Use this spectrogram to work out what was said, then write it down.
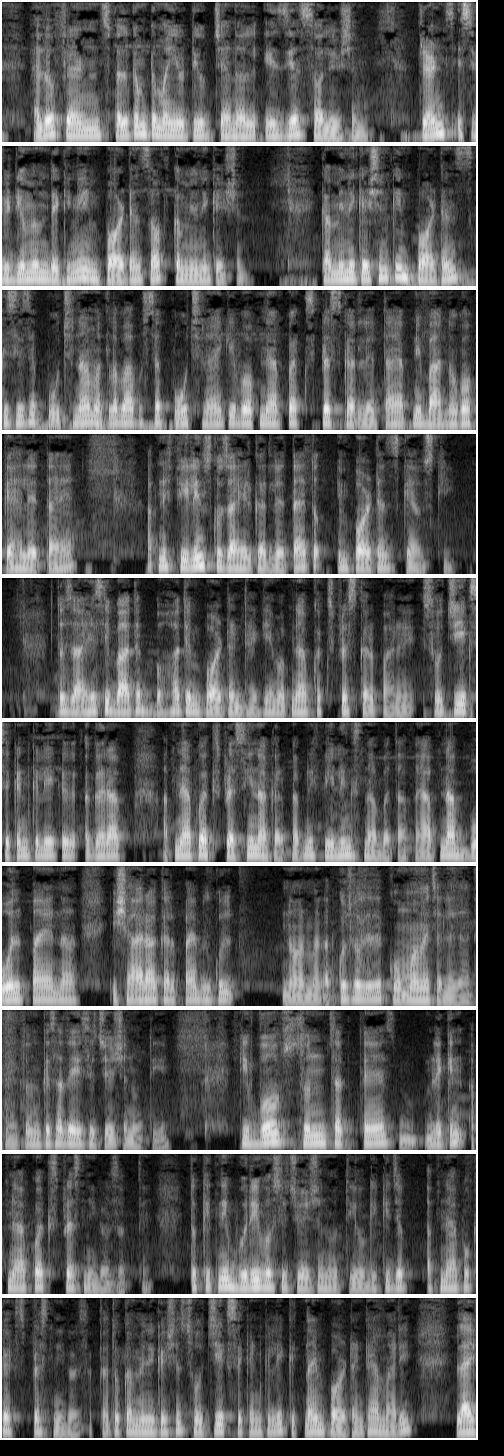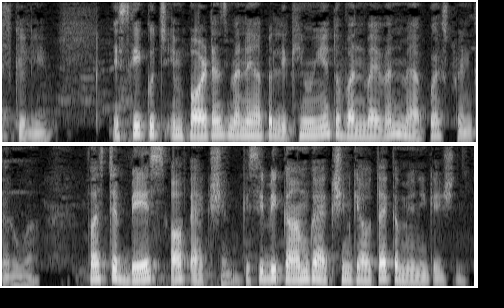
Hello friends welcome to my YouTube channel Aegis solution friends इस video में हम देखेंगे इम्पोर्टेंस ऑफ़ कम्युनिकेशन कम्युनिकेशन की इम्पोर्टेंस किसी से पूछना मतलब आप उससे पूछ रहे हैं कि वो अपने आप को एक्सप्रेस कर लेता है, अपनी बातों को कह लेता है, अपनी फीलिंग्स को ज़ाहिर कर लेता है तो इम्पोर्टेंस क्या है उसकी? तो ज़ाहिर सी बात है, बहुत इंपॉर्टेंट है कि हम अपने आप को एक्सप्रेस कर पा रहे हैं। सोचिए एक सेकंड के लिए अगर आप अपने आप को एक्सप्रेस ही ना कर पाए, अपनी फीलिंग्स ना बता पाए, आप ना बोल पाए, ना इशारा कर पाए, बिल्कुल नॉर्मल अब कुछ लोग जैसे कोमा में चले जाते हैं तो उनके साथ यही सिचुएशन होती है कि वो सुन सकते हैं, लेकिन अपने आप को एक्सप्रेस नहीं कर सकते। तो कितनी बुरी वो सिचुएशन होती होगी कि जब अपने आप को एक्सप्रेस नहीं कर सकता। तो कम्युनिकेशन सोचिए एक सेकंड के लिए कितना इंपॉर्टेंट है हमारी लाइफ के लिए। इसकी कुछ इंपॉर्टेंस मैंने यहाँ पे लिखी हुई है तो वन बाय वन मैं आपको एक्सप्लेन करूँगा। फ़र्स्ट है बेस ऑफ़ एक्शन किसी भी काम का एक्शन क्या होता है? कम्युनिकेशन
